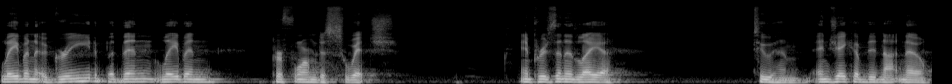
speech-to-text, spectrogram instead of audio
Laban agreed, but then Laban performed a switch and presented Leah to him, and Jacob did not know.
